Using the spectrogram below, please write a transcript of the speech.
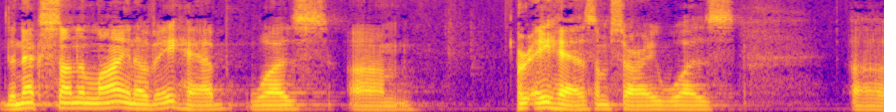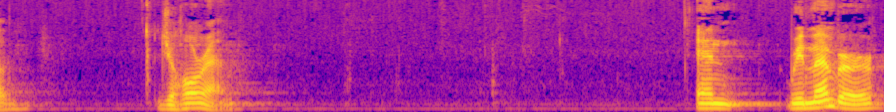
the next son in line of Ahab was, um, or Ahaz, I'm sorry, was uh, Jehoram. And remember,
